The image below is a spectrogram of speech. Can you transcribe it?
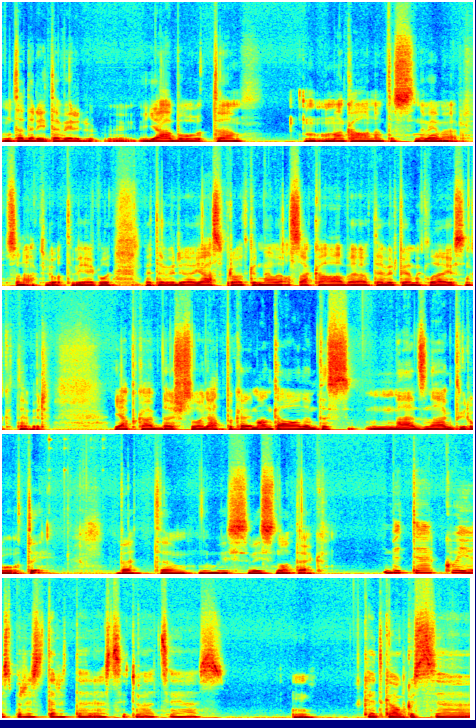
Un tad arī tev ir jābūt. Um, man kā onam tas nevienmēr sanāk ļoti viegli, bet tev ir jāsaprot, ka neliela sakāve tev ir piemeklējusi un ka tev ir jāpakāpj dažus soļus atpakaļ. Man kā onam tas mēdz nākt grūti, Bet um, nu, viss, viss notiek. Bet, uh, ko jūs parasti darat tādās situācijās? Mm. Kad kaut kas uh,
